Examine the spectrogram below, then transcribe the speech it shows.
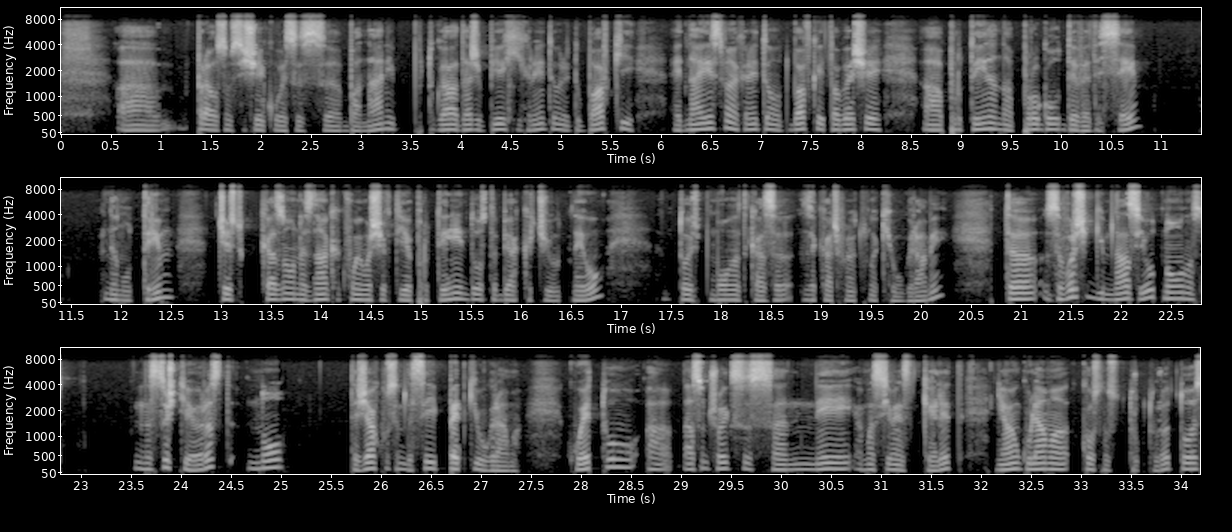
а, правил съм си шейкове с банани. Тогава даже пиех и хранителни добавки. Една единствена хранителна добавка и това беше а, протеина на Progol 90 на Нутрим. Често казвам, не знам какво имаше в тия протеини, доста бях качил от него той спомогна така за закачването на килограми. Та завърши гимназия отново на, на същия ръст, но тежах 85 кг, което а, аз съм човек с а, не масивен скелет, нямам голяма костна структура, т.е.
